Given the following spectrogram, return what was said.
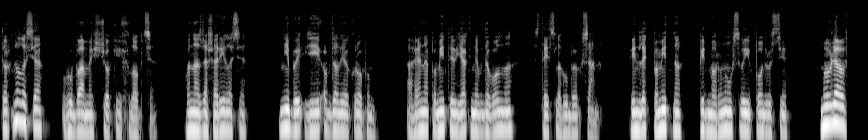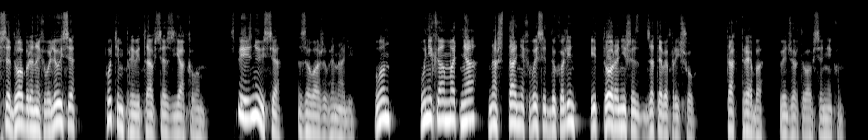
торкнулася губами щоки хлопця. Вона зашарілася, ніби її обдали окропом, а Гена помітив, як невдоволено стисла губи Оксана. Він ледь помітно підморгнув своїй подружці, мовляв, все добре, не хвилюйся, потім привітався з Яковом. Спізнюйся, заважив Геннадій. Он уніка матня на штанях висить до колін, і то раніше за тебе прийшов. Так треба, віджартувався Нікон.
